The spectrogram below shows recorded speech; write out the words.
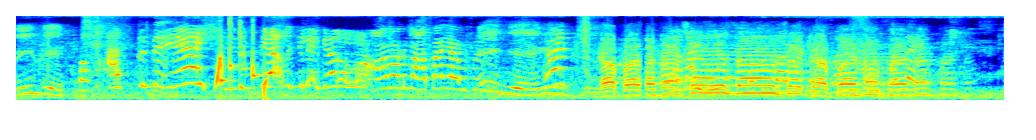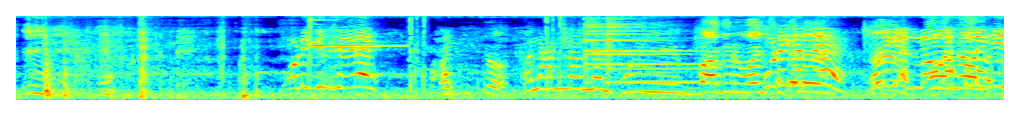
এই যে বাবা আসতে দে এই সিঁড়ি দিয়ে গেলে গেল আমার মাথায় আসবে এই যে এই পড়ে গেল হে ভাইছিস তো নাম নাম নাম পুরি বাগের বয়স পড়ে গেল রে পড়ে গেল লোক আছে নাকি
